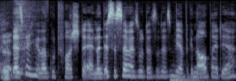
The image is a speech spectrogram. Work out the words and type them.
Das kann ich mir aber gut vorstellen. Und das ist immer so, dass, dass wir genau bei der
